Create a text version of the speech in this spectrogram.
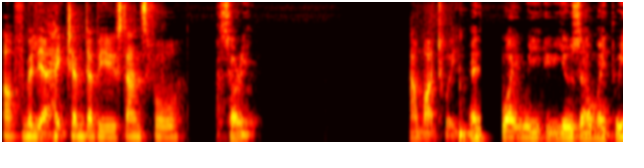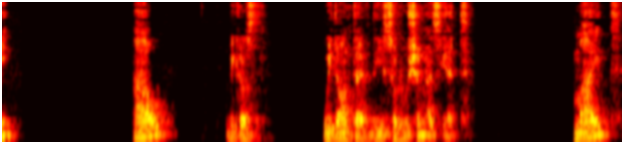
aren't familiar, HMW stands for. Sorry. How might we? And why we use how might we? How? Because we don't have the solution as yet. Might,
